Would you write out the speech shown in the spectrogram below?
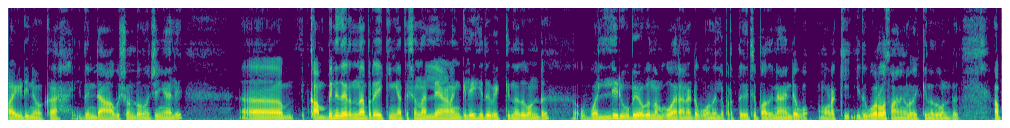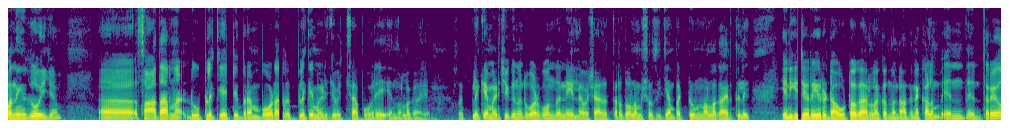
റൈഡിനും ഒക്കെ ഇതിന്റെ ആവശ്യമുണ്ടോയെന്ന് വെച്ച് കഴിഞ്ഞാൽ കമ്പനി തരുന്ന ബ്രേക്കിംഗ് അത്യാവശ്യം നല്ലതാണെങ്കിൽ ഇത് വെക്കുന്നത് കൊണ്ട് വലിയൊരു ഉപയോഗം നമുക്ക് വരാനായിട്ട് പോകുന്നില്ല. പ്രത്യേകിച്ച് പതിനായിരം രൂപ മുടക്കി ഇതുപോലുള്ള സാധനങ്ങൾ വെക്കുന്നത് കൊണ്ട്. അപ്പോൾ നിങ്ങൾക്ക് ചോദിക്കാം സാധാരണ ഡ്യൂപ്ലിക്കേറ്റ് ബ്രംബോഡ റിപ്ലിക്ക മേടിച്ച് വെച്ചാൽ പോരെ എന്നുള്ള കാര്യം. റിപ്ലിക്ക മേടിച്ച് വെക്കുന്നതുകൊണ്ട് കുഴപ്പമൊന്നും തന്നെ ഇല്ല പക്ഷേ അത് എത്രത്തോളം വിശ്വസിക്കാൻ പറ്റും എന്നുള്ള കാര്യത്തിൽ എനിക്ക് ചെറിയൊരു ഡൗട്ടോ കാര്യങ്ങളൊക്കെ ഒന്നുണ്ട്. അതിനേക്കാളും എന്ത് എത്രയോ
